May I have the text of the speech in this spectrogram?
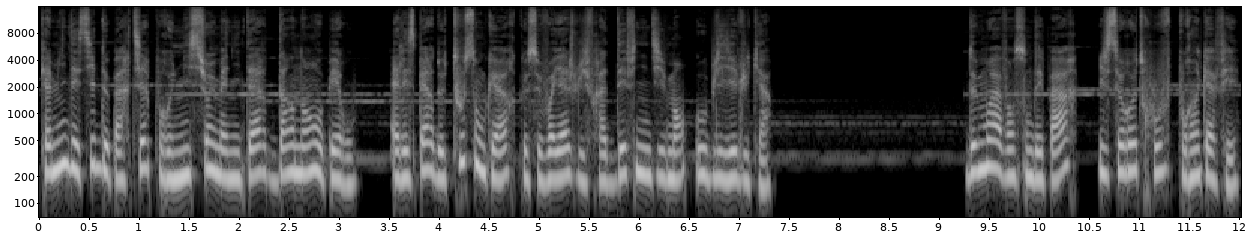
Camille décide de partir pour une mission humanitaire d'un an au Pérou. Elle espère de tout son cœur que ce voyage lui fera définitivement oublier Lucas. Deux mois avant son départ, ils se retrouvent pour un café.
